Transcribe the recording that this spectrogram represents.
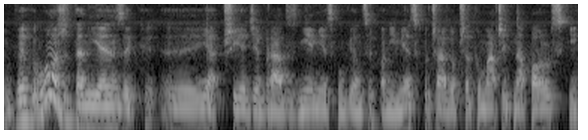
wyłoży ten język, y, jak przyjedzie brat z Niemiec mówiący po niemiecku, trzeba go przetłumaczyć na polski,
